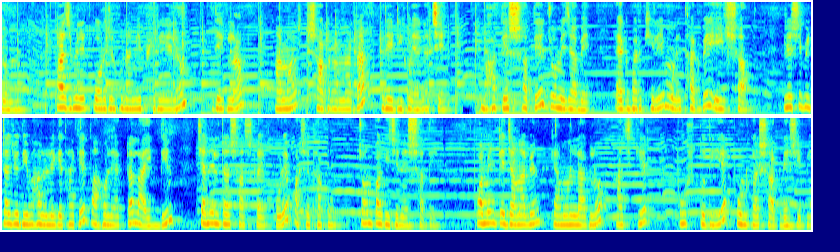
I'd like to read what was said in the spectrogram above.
জন্য। পাঁচ মিনিট পর যখন আমি ফিরে এলাম, দেখলাম আমার শাক রান্নাটা রেডি হয়ে গেছে। ভাতের সাথে জমে যাবে। একবার খেলেই মনে থাকবে এই স্বাদ। রেসিপিটা যদি ভালো লেগে থাকে, তাহলে একটা লাইক দিন। চ্যানেলটা সাবস্ক্রাইব করে পাশে থাকুন চম্পা কিচেনের সাথে। কমেন্টে জানাবেন কেমন লাগল আজকের পোস্ত দিয়ে পুনকা শাক রেসিপি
